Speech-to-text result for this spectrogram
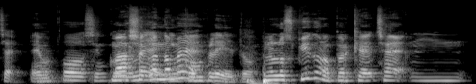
Cioè, è un po' secondo Ma me, secondo me incompleto. Non lo spiegano perché, cioè, mh,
